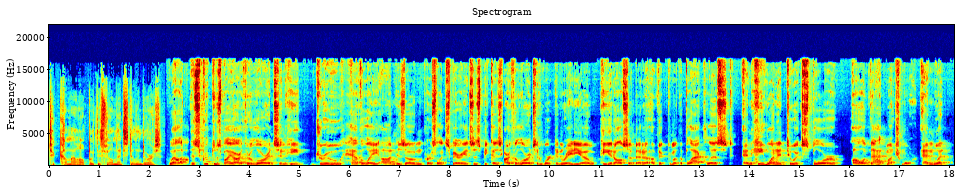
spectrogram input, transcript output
to come out up with this film that still endures? Well, the script was by Arthur Laurents, and he drew heavily on his own personal experiences because Arthur Laurents had worked in radio. He had also been a, a victim of the blacklist, and he wanted to explore all of that much more. And what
